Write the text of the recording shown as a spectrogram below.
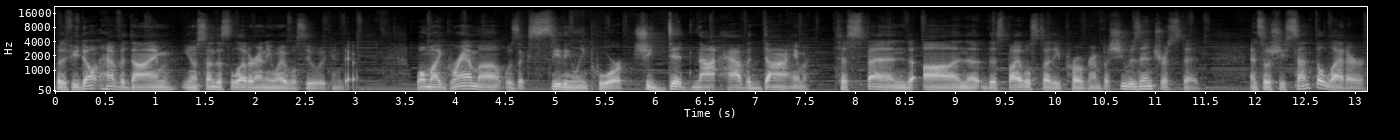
but if you don't have a dime, you know, send us a letter anyway. We'll see what we can do. Well, my grandma was exceedingly poor. She did not have a dime to spend on this Bible study program, but she was interested. And so she sent the letter,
